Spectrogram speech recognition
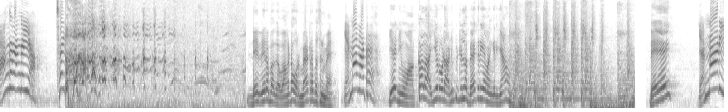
வாங்குறாங்க ஐயா. டேய் வீரபாகு வாங்கிட்ட ஒரு மேட்டர் பேசணுமே. என்ன மாட்டுற ஏ நீ உன் அக்கால ஐயரோட அனுப்பிட்டுல பேக்கரியா வாங்கிருக்கியா? டேய். என்னாடி?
